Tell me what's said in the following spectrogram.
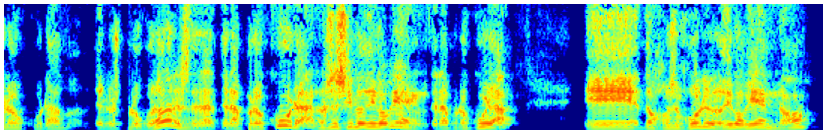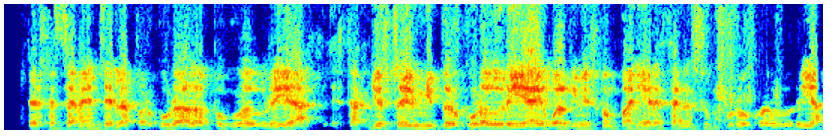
procurador, de los procuradores, de la, de la Procura, no sé si lo digo bien, de la Procura. Eh, don José Julio, lo digo bien, ¿no? Perfectamente, la Procura o la Procuraduría. Yo estoy en mi Procuraduría, igual que mis compañeras están en su Procuraduría.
